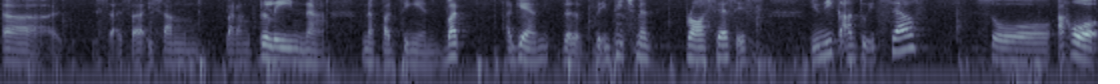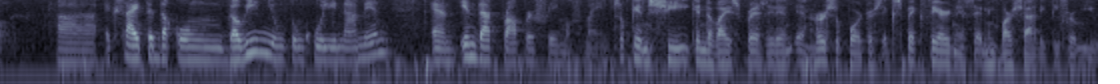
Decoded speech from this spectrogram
uh, sa, sa isang parang plain na na pagtingin. But again, the the impeachment process is unique unto itself. So ako uh, excited akong gawin yung tungkulin namin and in that proper frame of mind. So can she, can the vice president and her supporters expect fairness and impartiality from you?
